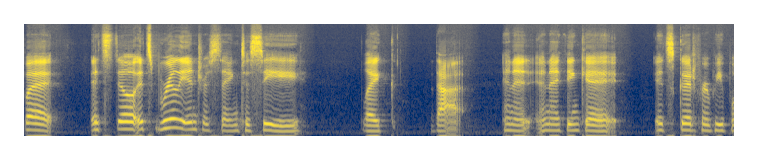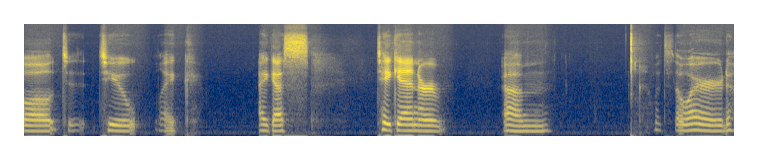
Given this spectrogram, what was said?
But it's still it's really interesting to see like that. And it and I think it it's good for people to to like I guess take in or um what's the word?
